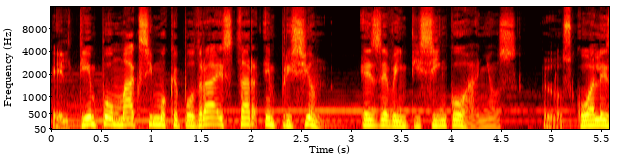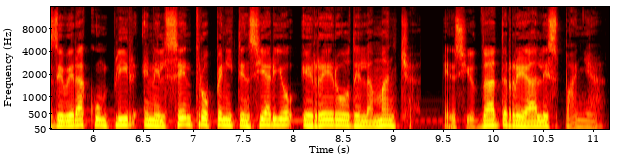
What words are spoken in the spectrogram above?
el tiempo máximo que podrá estar en prisión es de 25 años los cuales deberá cumplir en el Centro Penitenciario Herrero de la Mancha, en Ciudad Real, España,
